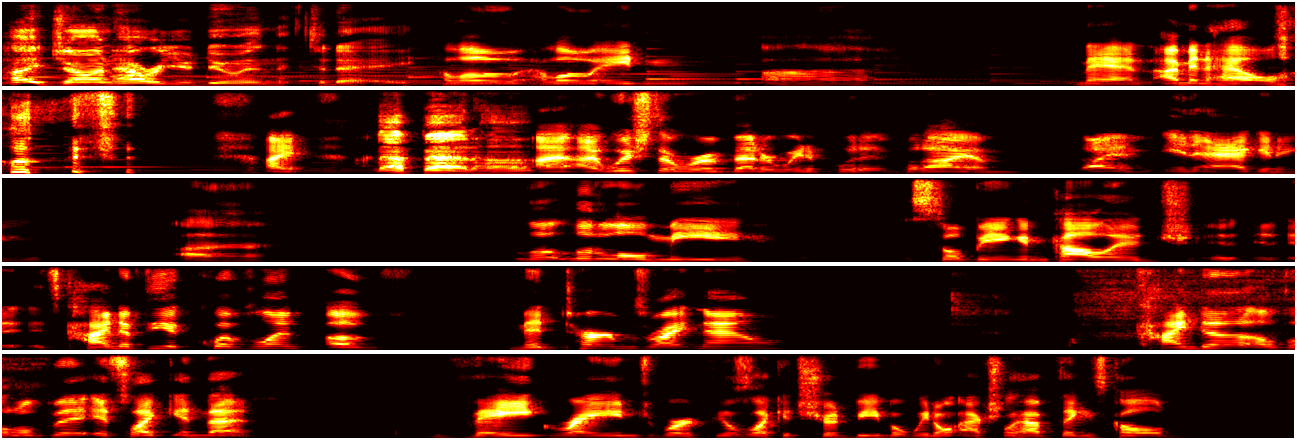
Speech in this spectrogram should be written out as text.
Hi, John. How are you doing today? Hello, hello, Aiden. Uh, man, I'm in hell. I, That bad, huh? I I wish there were a better way to put it, but I am I am in agony. Uh, l- little old me, still being in college, it, it, it's kind of the equivalent of midterms right now. Kinda a little bit. It's like in that vague range where it feels like it should be, but we don't actually have things called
